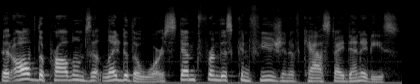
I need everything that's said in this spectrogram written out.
that all of the problems that led to the war stemmed from this confusion of caste identities.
